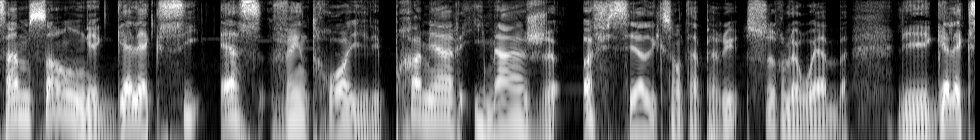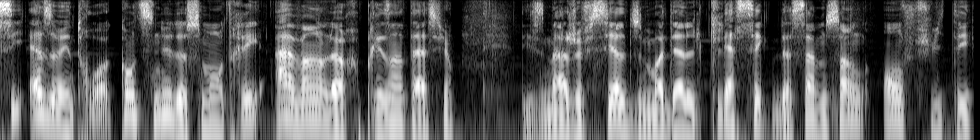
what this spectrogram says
Samsung Galaxy S23, il les premières images officielles qui sont apparues sur le web. Les Galaxy S23 continuent de se montrer avant leur présentation. Les images officielles du modèle classique de Samsung ont fuité.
